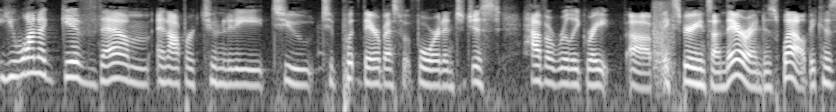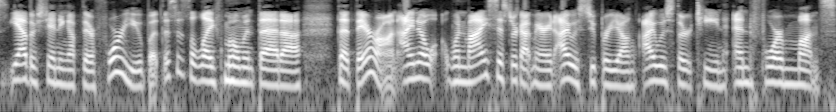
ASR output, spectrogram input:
you want to give them an opportunity to to put their best foot forward and to just have a really great uh, experience on their end as well because yeah they're standing up there for you but this is a life moment that uh, that they're on. I know when my sister got married i was super young. I was 13 and for months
